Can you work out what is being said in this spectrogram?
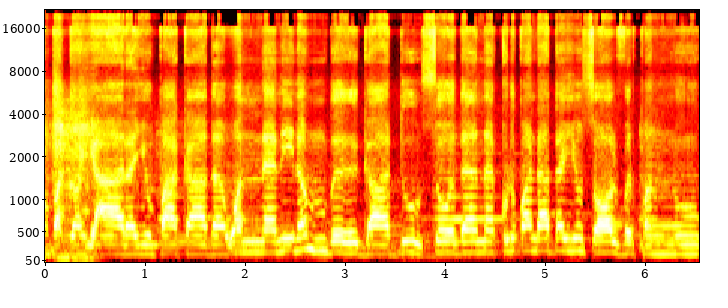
பக்கம் யாரையும் பார்க்காத ஒன்ன நீ நம்பு. காது சோதனை குடுப்பாண்டாத்தையும் சால்வ் பண்ணு.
